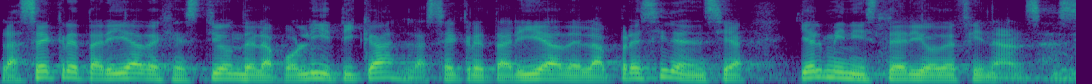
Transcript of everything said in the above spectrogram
la Secretaría de Gestión de la Política, la Secretaría de la Presidencia y el Ministerio de Finanzas.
